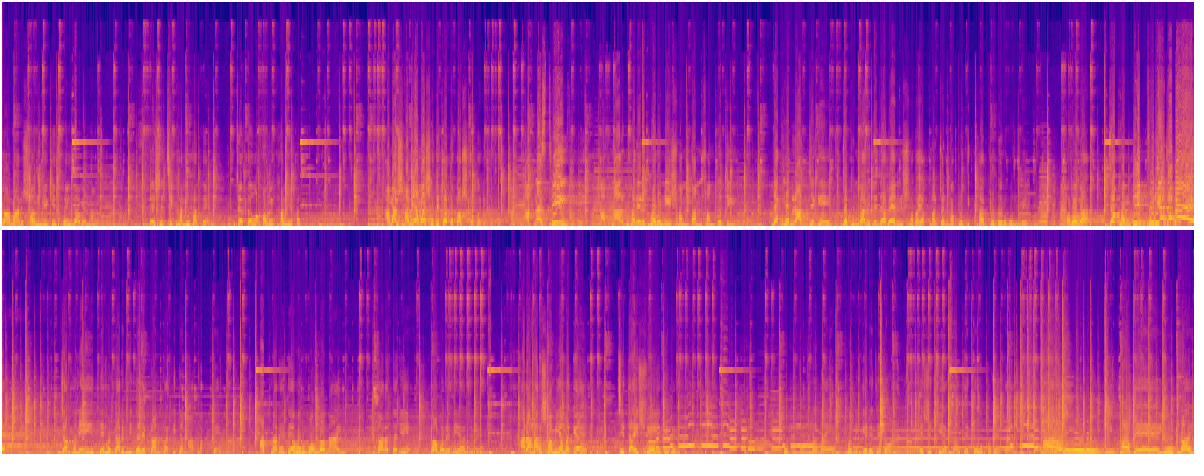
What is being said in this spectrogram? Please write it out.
কিন্তু আমার সঙ্গে কিছুই যাবে না। এসেছি খালি হাতে, যেতেও হবে খালি হাতে। আমার স্বামী আমার সাথে কত কষ্ট করে। আপনার স্ত্রী? আপনার ঘরের ঘরণী, সন্তান, সন্ততি। দেখেন রাত জেগে যখন বাড়িতে যাবেন, সবাই আপনার জন্য প্রতীক্ষার প্রহর গুনবে। ও বাবা, যখন দিন ফুরিয়ে যাবে, যখন এই দেহটার ভিতরে প্রাণ পাখিটা না থাকবে। আপনার এই দেহর মূল্য নাই। তাড়াতাড়ি কবরে দিয়ে আসবে। আর আমার স্বামী আমাকে চিতায় শুয়ে দিবে। কোনো মূল্য নাই। ক্ষণিকের জীবন এসেছি একা, যেতেও হবে একা। আর কি হবে উপায়?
